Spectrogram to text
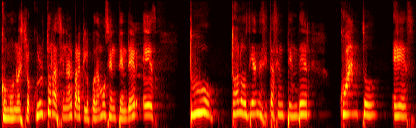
como nuestro culto racional para que lo podamos entender es, tú todos los días necesitas entender cuánto es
